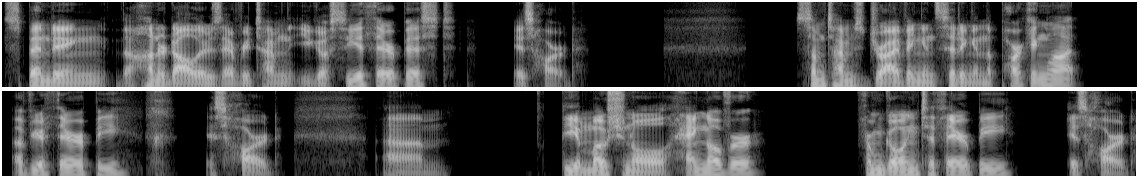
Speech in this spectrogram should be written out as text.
Spending the $100 every time that you go see a therapist is hard. Sometimes driving and sitting in the parking lot of your therapy is hard um, the emotional hangover from going to therapy is hard.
